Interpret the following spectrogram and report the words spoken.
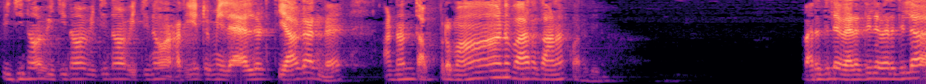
විදිනවා විදිනවා විදිනවා විදිනවා හරියට මේ ලෑල්ලට තියාගන්න අනන්ත අප්‍රමාණ වාර ගණක් වර්ධිනවා. වැරදිලා වැරදිලා වැරදිලා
